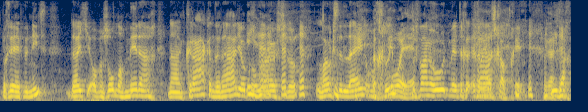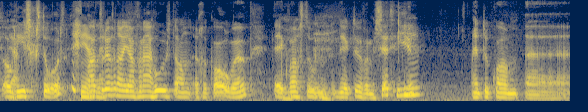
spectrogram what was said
begrepen niet dat je op een zondagmiddag naar een krakende radio kon Ja. luisteren. langs de lijn om een glimp Mooi, te vangen hoe het met de graafschap ging. Die dacht ook, Ja. die is gestoord. Ja, maar leuk. terug naar jouw vraag, hoe is het dan gekomen? Ik was toen directeur van Messet hier. Ja. En toen kwam eh, eh,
